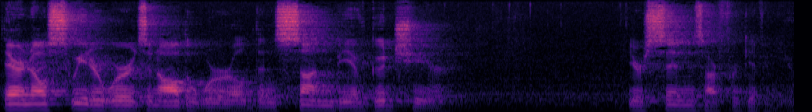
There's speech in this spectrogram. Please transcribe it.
There are no sweeter words in all the world than, Son, be of good cheer. Your sins are forgiven you.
